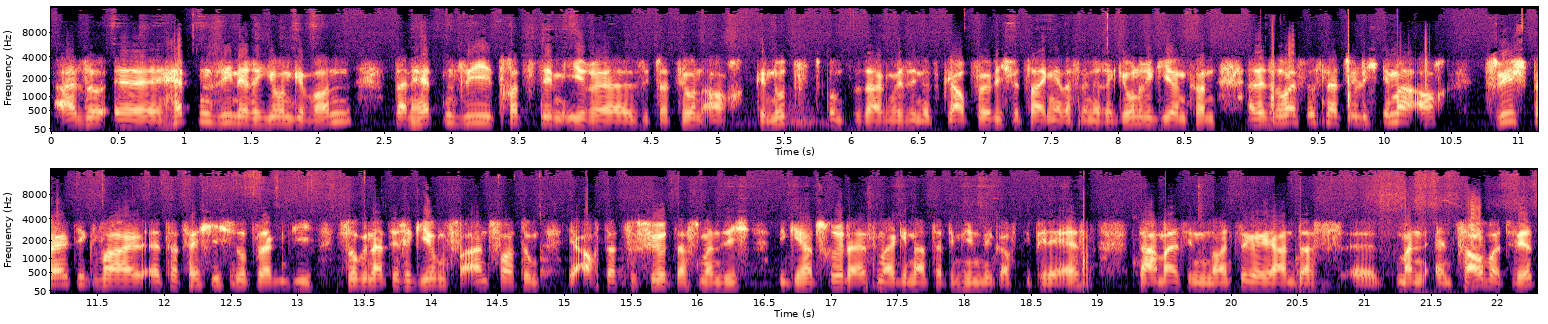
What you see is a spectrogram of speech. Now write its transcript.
Also äh, hätten Sie eine Region gewonnen, dann hätten Sie trotzdem Ihre Situation auch genutzt, um zu sagen, wir sind jetzt glaubwürdig, wir zeigen ja, dass wir eine Region regieren können. Also sowas ist natürlich immer auch zwiespältig, weil äh, tatsächlich sozusagen die sogenannte Regierungsverantwortung ja auch dazu führt, dass man sich, wie Gerhard Schröder es mal genannt hat im Hinblick auf die PDS, damals in den 90er Jahren, dass äh, man entzaubert wird.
